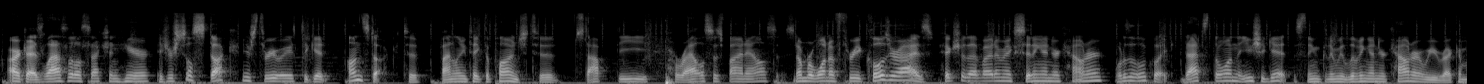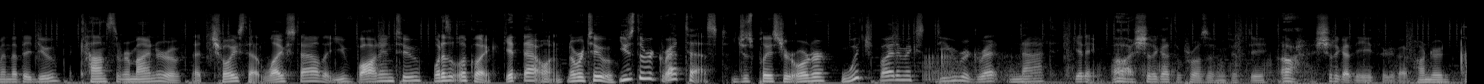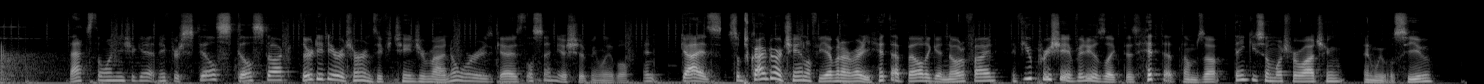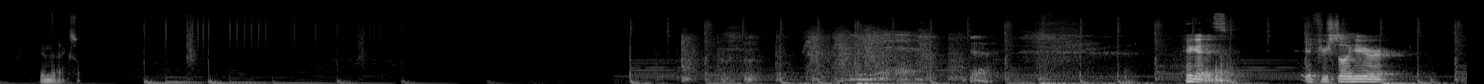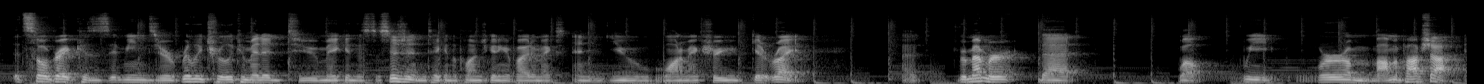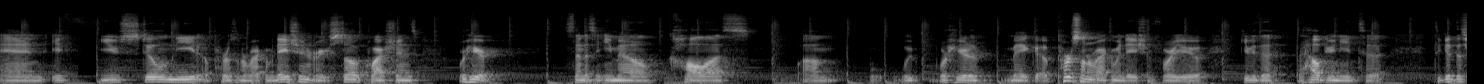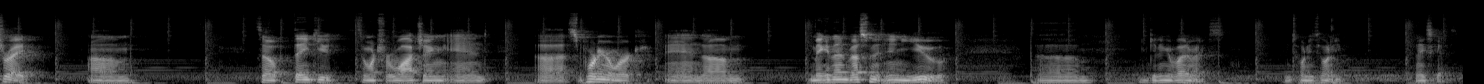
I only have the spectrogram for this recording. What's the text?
All right, guys, last little section here. If you're still stuck, here's three ways to get unstuck, to finally take the plunge, to stop the paralysis by analysis. Number one of three, close your eyes. Picture that Vitamix sitting on your counter. What does it look like? That's the one that you should get. This thing's gonna be living on your counter. We recommend that they do. A constant reminder of that choice, that lifestyle that you've bought into. What does it look like? Get that one. Number two, use the regret test. You just placed your order. Which Vitamix do you regret not getting? Oh, I should have got the Pro 750. Oh, I should have got the A3500 that's the one you should get. And if you're still still stuck, 30 day returns if you change your mind. No worries, guys. They'll send you a shipping label. And guys, subscribe to our channel if you haven't already. Hit that bell to get notified. If you appreciate videos like this, hit that thumbs up. Thank you so much for watching, and we will see you in the next one. Yeah. Hey guys, if you're still here, it's so great because it means you're really truly committed to making this decision, and taking the plunge, getting a Vitamix, and you want to make sure you get it right. Uh, remember that, well, we we're a mom and pop shop, and if you still need a personal recommendation or you still have questions, we're here. Send us an email, call us. Um, we, are here to make a personal recommendation for you, give you the, the help you need to, to get this right. Um, so thank you so much for watching and uh, supporting our work and um, making that investment in you, um, getting a Vitamix in 2020. Thanks guys.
